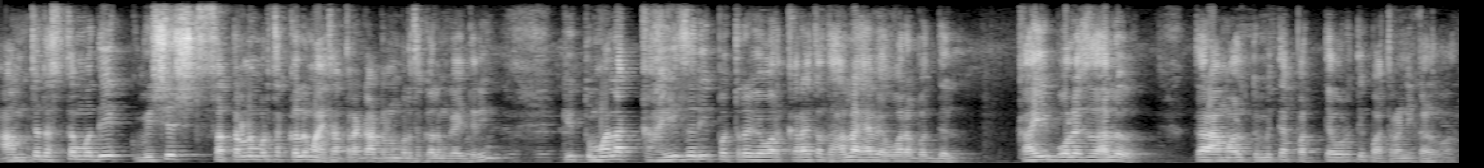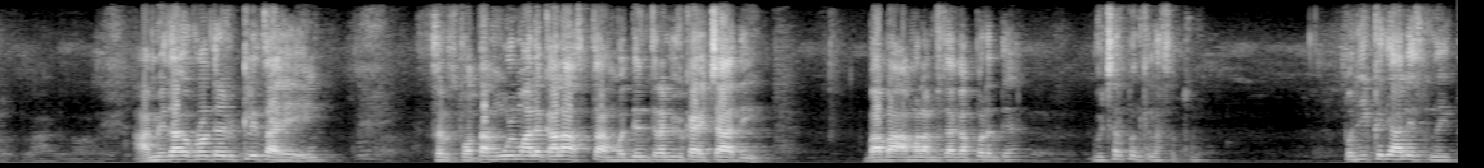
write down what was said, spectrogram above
आमच्या दस्तामध्ये एक विशेष सतरा नंबरचा कलम आहे सतरा अठरा नंबरचा कलम काहीतरी की तुम्हाला काही जरी पत्रव्यवहार करायचा झाला ह्या व्यवहाराबद्दल काही बोलायचं झालं तर आम्हाला तुम्ही त्या पत्त्यावरती पत्राने कळवा. आम्ही जागा कोणाला विकलीच आहे. सर स्वतः मूळ मालक आला असता मध्यंतरी आम्ही विकायच्या आधी. बाबा आम्हाला आमची जागा परत द्या. विचार पण केला असतो तू. पण हे कधी आलेच नाहीत.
